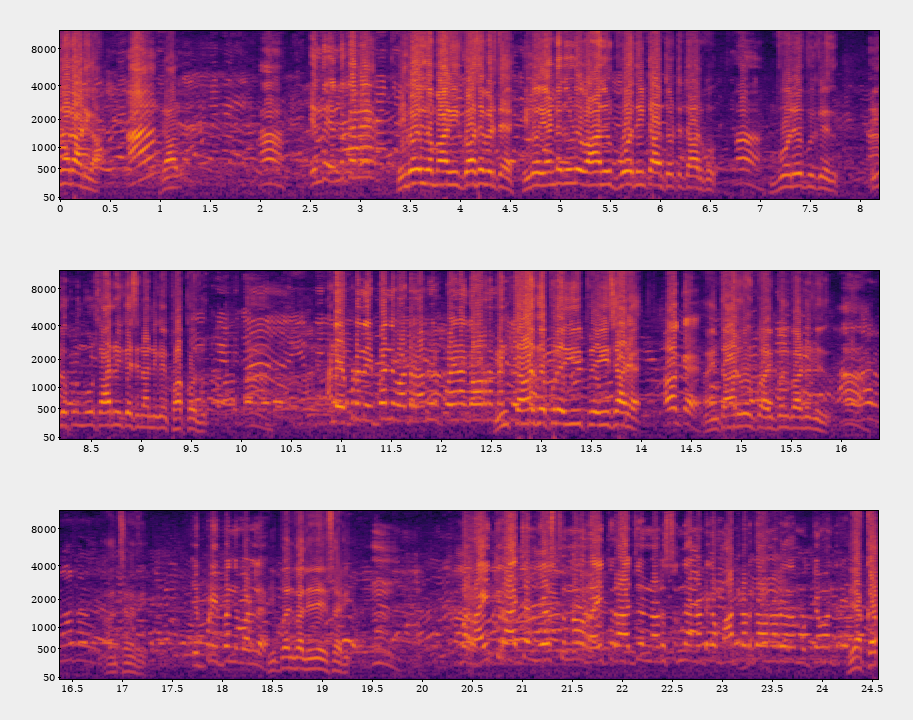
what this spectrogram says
వాళ్ళని పెన్న అడిగా ఆ? రాడు. ఆ. ఎందు ఎందుకనే? ఇగో ఇగో మాకు గోస పెడితే ఇగో ఎండ చూడు వాళ్ళు బో తింటా తొట్టి వరకు ఆ. బోలే పుకేది ఇక ఇప్పుడు మూడు సార్లు నీకేసి నన్ను ఇక పక్కలు. అంటే ఎప్పుడైనా ఇబ్బంది పడరా మీరు? పోయిన గవర్నమెంట్ ఇంతవరకు ఎప్పుడు ఇప్పుడు ఈసారి ఓకే. ఇంతవరకు ఇబ్బంది పడలేదు. అంచనది ఎప్పుడు ఇబ్బంది పడలే? ఇబ్బంది పడలేదు ఈసారి. మరి రైతు రాజ్యం చేస్తున్నాం రైతు రాజ్యం నడుస్తుంది అన్నట్టుగా మాట్లాడుతా ఉన్నాడు కదా ముఖ్యమంత్రి. ఎక్కడ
